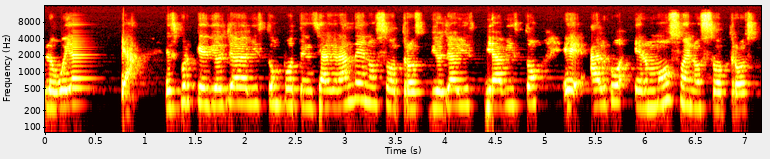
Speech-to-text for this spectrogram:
lo voy a ya. Es porque Dios ya ha visto un potencial grande en nosotros, Dios ya, ya ha visto eh, algo hermoso en nosotros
